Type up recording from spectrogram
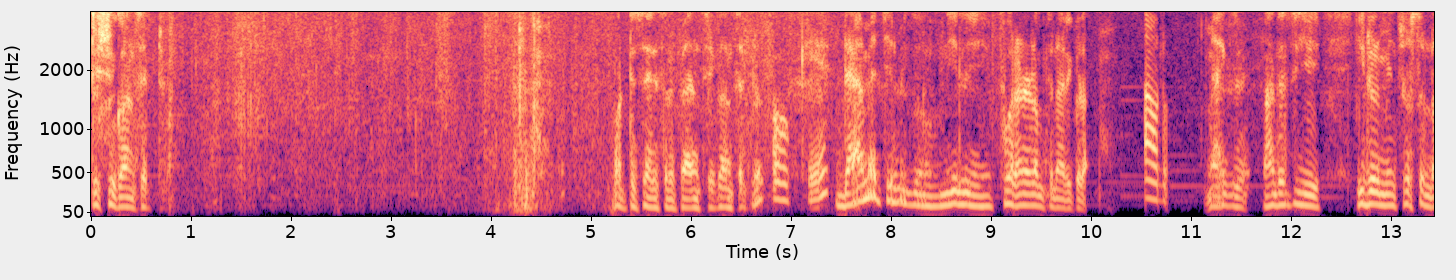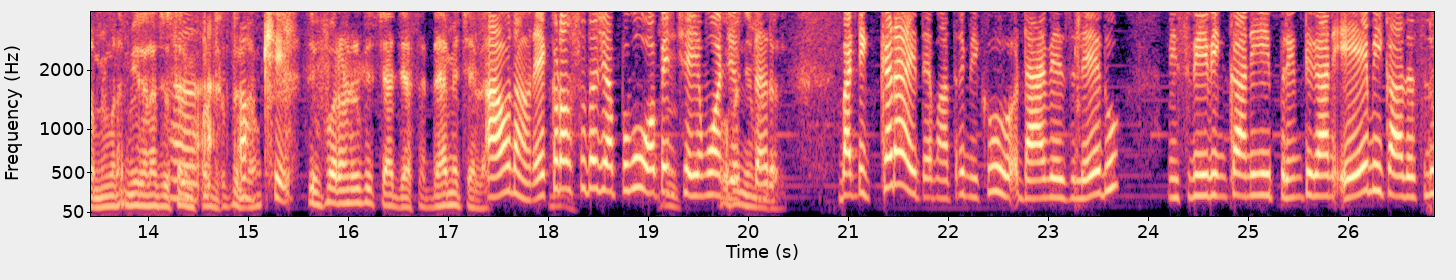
Tissue concept. పట్టు శారీస్లో ఫ్యాన్సీ కాన్సెప్ట్. ఓకే. డ్యామేజ్ మీకు నీళ్ళు ఫోర్ హండ్రెడ్ అమ్ముతున్నారు ఇక్కడ. అవును. మ్యాక్సిమం నాకు తెలిసి ఇటు మేము చూస్తుంటాం. మేము మీరు ఎలా చూస్తారు మేము చూస్తుంటాం. ఫోర్ హండ్రెడ్ రూపీస్ ఛార్జ్ చేస్తారు. డ్యామేజ్ చేయాలి. అవునవును. ఎక్కడ వస్తుందో చెప్పము ఓపెన్ చేయము అని చెప్తారు. బట్ ఇక్కడ అయితే మాత్రం మీకు డ్యామేజ్ లేదు. మీ స్వీవింగ్ కానీ ప్రింట్ కానీ ఏమీ కాదు అసలు.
